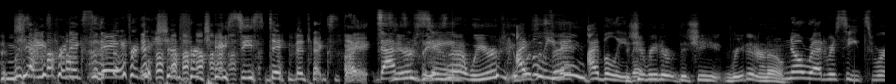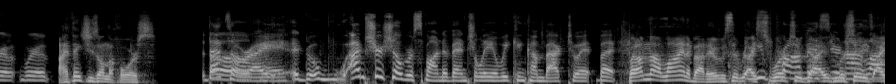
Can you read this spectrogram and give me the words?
Mercedes predicts the day. prediction for JC's day the next day. That's Seriously, insane. isn't that weird? It I was a believe thing. it. I believe Did she it. read her? Did she read it or no? No red receipts were were. I think she's on the horse. That's Oh, all right. I'm sure she'll respond eventually, and we can come back to it. But But I'm not lying about it. It was the. I swear to God, Mercedes. I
